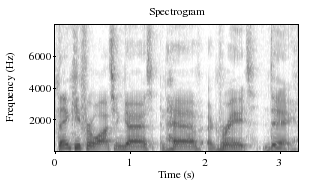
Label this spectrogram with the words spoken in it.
Thank you for watching, guys, and have a great day.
